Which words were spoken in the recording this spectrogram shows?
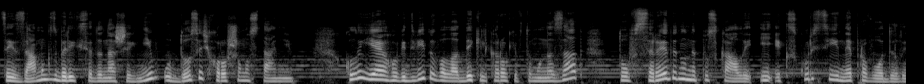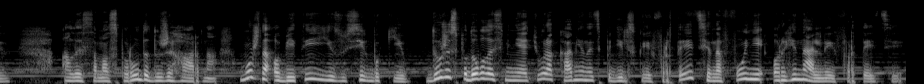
Цей замок зберігся до наших днів у досить хорошому стані. Коли я його відвідувала декілька років тому назад, то всередину не пускали і екскурсії не проводили. Але сама споруда дуже гарна, можна обійти її з усіх боків. Дуже сподобалась мініатюра Кам'янець-Подільської фортеці на фоні оригінальної фортеці.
